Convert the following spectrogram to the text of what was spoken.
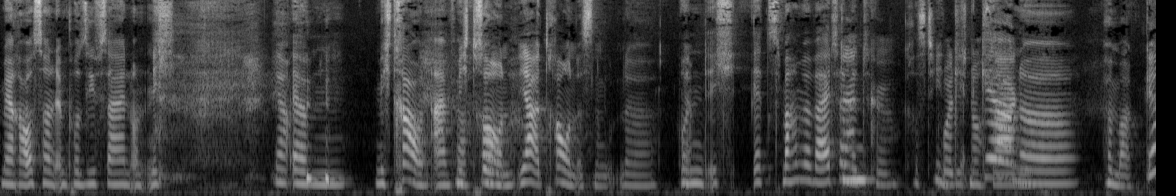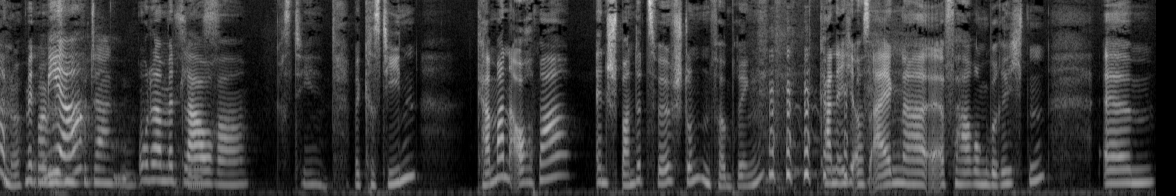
mehr raushauen, impulsiv sein und nicht ja, ähm, mich trauen einfach. mich trauen. Ja, trauen ist eine. eine So. Und ich, jetzt machen wir weiter mit, Danke. Christine. Wollte ich noch sagen. gerne. Hör mal, gerne. Mit Wollte mir bedanken. oder mit Laura? Christine. Mit Christine kann man auch mal entspannte zwölf Stunden verbringen. kann ich aus eigener Erfahrung berichten. Ähm,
